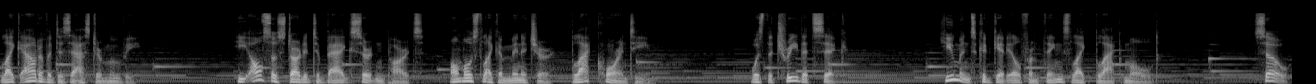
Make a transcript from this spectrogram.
like out of a disaster movie. He also started to bag certain parts, almost like a miniature, black quarantine. Was the tree that sick? Humans could get ill from things like black mold. So,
